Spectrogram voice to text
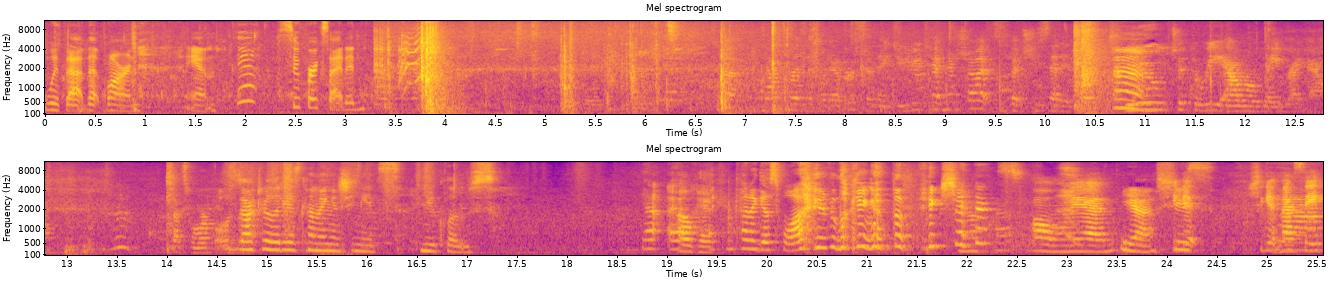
with that vet barn, and yeah, super excited. not pleasant, whatever, so they do do tetanus shots, but she said it's Um. two to three hour wait right now. That's horrible. Dr. Lydia's coming and she needs new clothes. Yeah, I, Okay. I can kind of guess why looking at the pictures. Oh man, Yeah, she get, she get messy.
